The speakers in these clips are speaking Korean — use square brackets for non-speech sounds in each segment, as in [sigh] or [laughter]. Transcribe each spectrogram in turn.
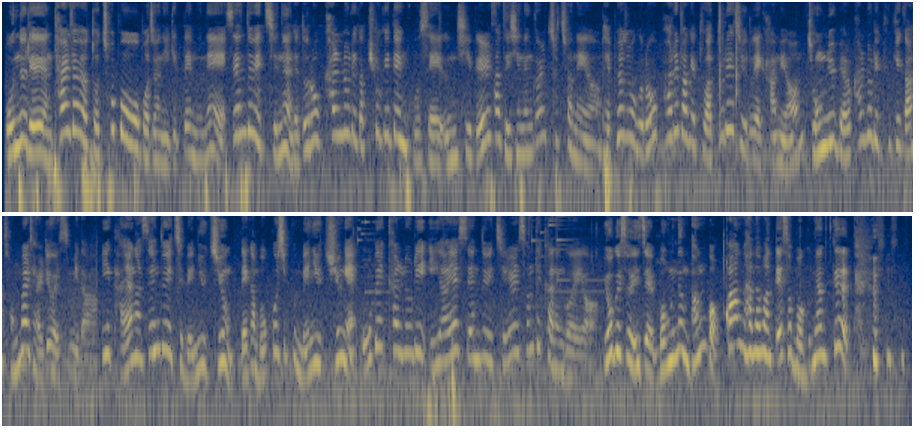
오늘은 탈다이어트 초보 버전이기 때문에 샌드위치는 되도록 칼로리가 표기된 곳에 음식을 사 드시는 걸 추천해요. 대표적으로 파리바게트와 뚜레쥬르에 가면 종류별 칼로리 표기가 정말 잘 되어 있습니다. 이 다양한 샌드위치 메뉴 중 내가 먹고 싶은 메뉴 중에 500칼로리 이하의 샌드위치를 선택하는 거예요. 여기서 이제 먹는 방법 빵 하나만 떼서 먹으면 끝! [laughs]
